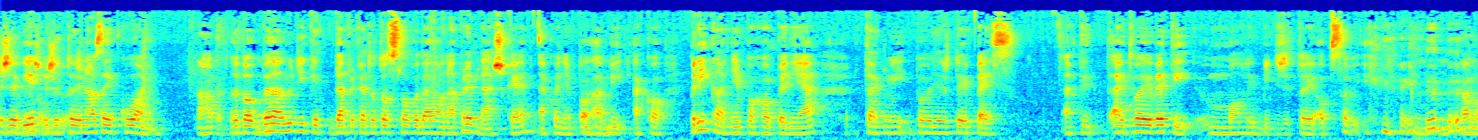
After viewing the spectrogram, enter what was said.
že, že vieš, že to je naozaj kôň. Aha, tak. Lebo veľa ľudí, keď napríklad toto slovo dávam na prednáške, ako, nepo, uh-huh. aby, ako príklad nepochopenia, tak mi povedia, že to je pes. A ty, aj tvoje vety mohli byť, že to je obsový. Mm, áno.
